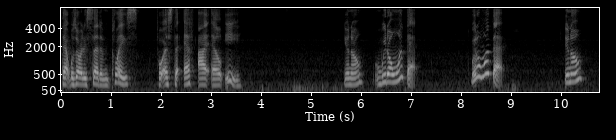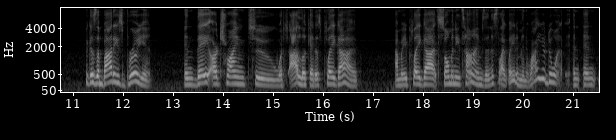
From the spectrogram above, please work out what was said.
that was already set in place for us to F I L E. You know, we don't want that. We don't want that. You know, because the body's brilliant and they are trying to, what I look at as play God. I mean, play God so many times, and it's like, wait a minute, why are you doing? And and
